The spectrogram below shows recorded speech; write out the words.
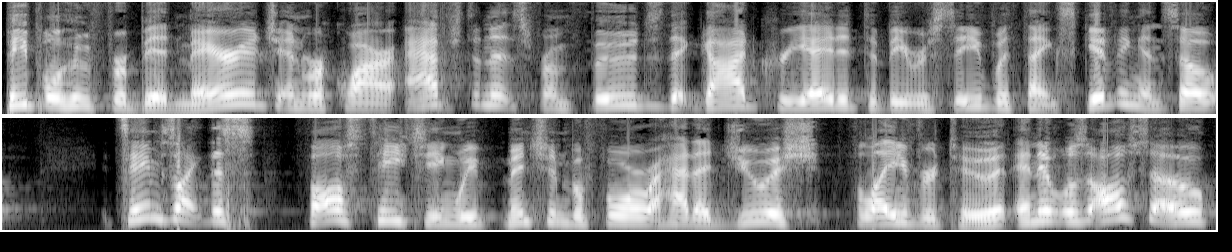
people who forbid marriage and require abstinence from foods that God created to be received with thanksgiving. And so it seems like this false teaching we've mentioned before had a Jewish flavor to it, and it was also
